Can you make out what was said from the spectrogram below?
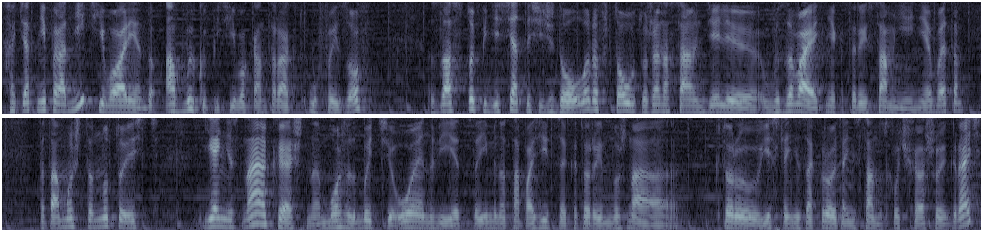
хотят не продлить его аренду, а выкупить его контракт у фейзов за 150 тысяч долларов, что вот уже на самом деле вызывает некоторые сомнения в этом. Потому что, ну, то есть, я не знаю, конечно, может быть, у Envy это именно та позиция, которая им нужна, которую, если они закроют, они станут очень хорошо играть.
